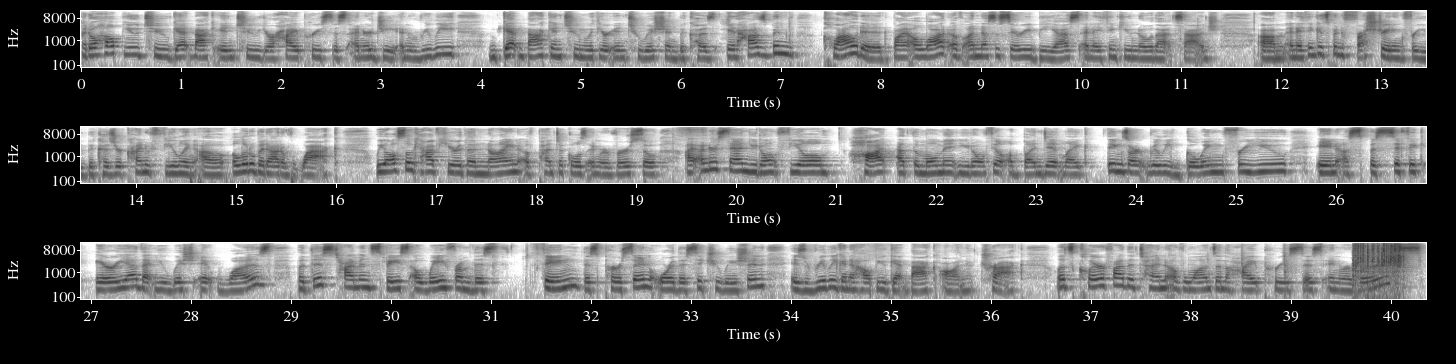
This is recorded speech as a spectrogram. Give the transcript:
it'll help you to get back into your high priestess energy and really get back in tune with your intuition because it has been clouded by a lot of unnecessary BS. And I think you know that, Sag. Um, and I think it's been frustrating for you because you're kind of feeling a, a little bit out of whack. We also have here the Nine of Pentacles in reverse. So I understand you don't feel hot at the moment. You don't feel abundant, like things aren't really going for you in a specific area that you wish it was. But this time and space away from this thing, this person, or this situation is really going to help you get back on track. Let's clarify the Ten of Wands and the High Priestess in reverse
